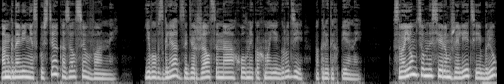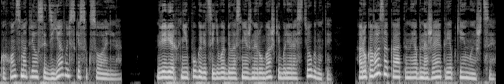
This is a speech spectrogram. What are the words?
а мгновение спустя оказался в ванной. Его взгляд задержался на холмиках моей груди, покрытых пеной. В своем темно-сером жилете и брюках он смотрелся дьявольски сексуально. Две верхние пуговицы его белоснежной рубашки были расстегнуты, а рукава закатаны, обнажая крепкие мышцы.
